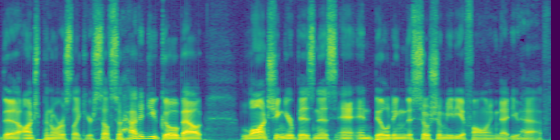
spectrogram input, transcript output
the entrepreneurs like yourself. So, how did you go about launching your business and, and building the social media following that you have?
